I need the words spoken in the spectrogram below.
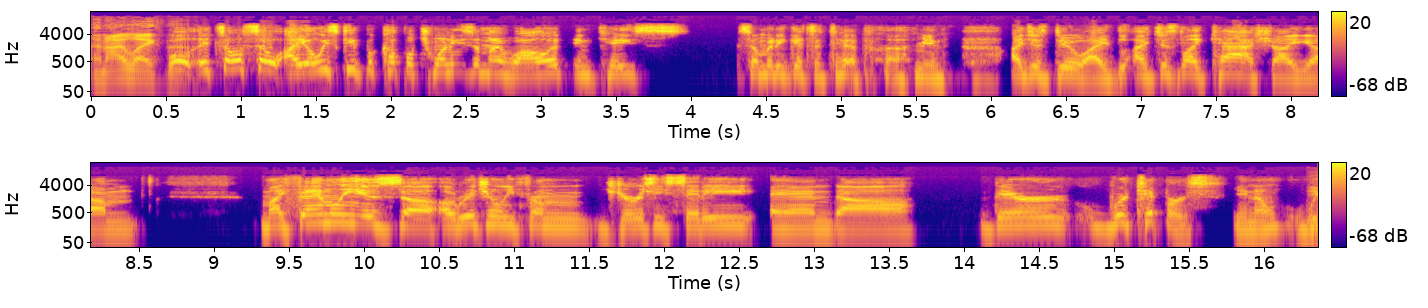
And I like that. Well, it's also I always keep a couple twenties in my wallet in case somebody gets a tip. I mean, I just do. I I just like cash. I um my family is uh, originally from Jersey City and uh they're we're tippers, you know. We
